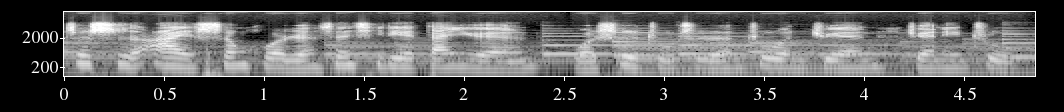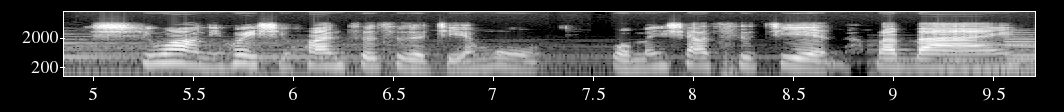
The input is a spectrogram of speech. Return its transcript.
这是爱生活人生系列单元，我是主持人朱文娟，Jenny 祝，希望你会喜欢这次的节目。我们下次见，拜拜。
